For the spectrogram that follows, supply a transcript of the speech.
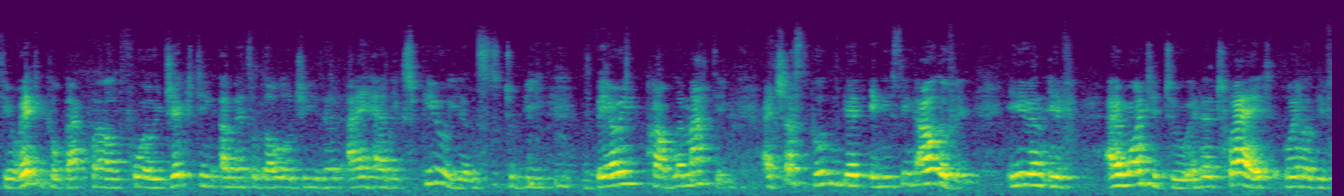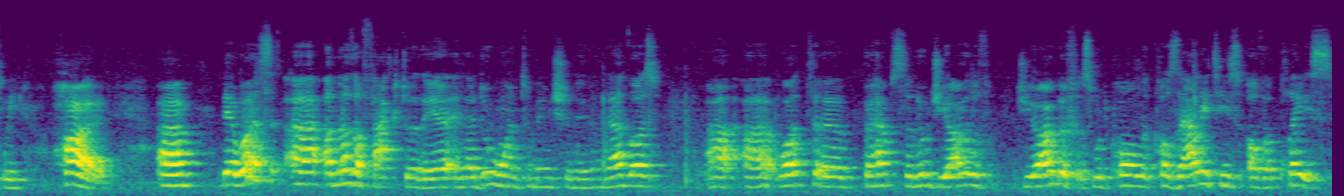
theoretical background for rejecting a methodology that I had experienced to be very problematic. I just couldn't get anything out of it, even if I wanted to, and I tried relatively hard. Um, there was uh, another factor there, and I do want to mention it, and that was uh, uh, what uh, perhaps the new geograph- geographers would call the causalities of a place.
